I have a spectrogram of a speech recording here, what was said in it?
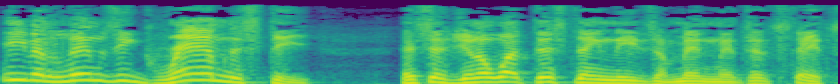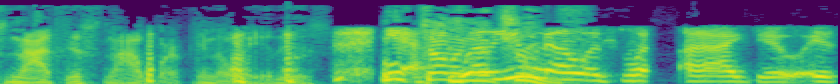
Even Lindsey Graham, the They said, you know what? This thing needs amendments. It's, it's not, it's not working the way it is. Yes, well, you truth? know is what I do is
